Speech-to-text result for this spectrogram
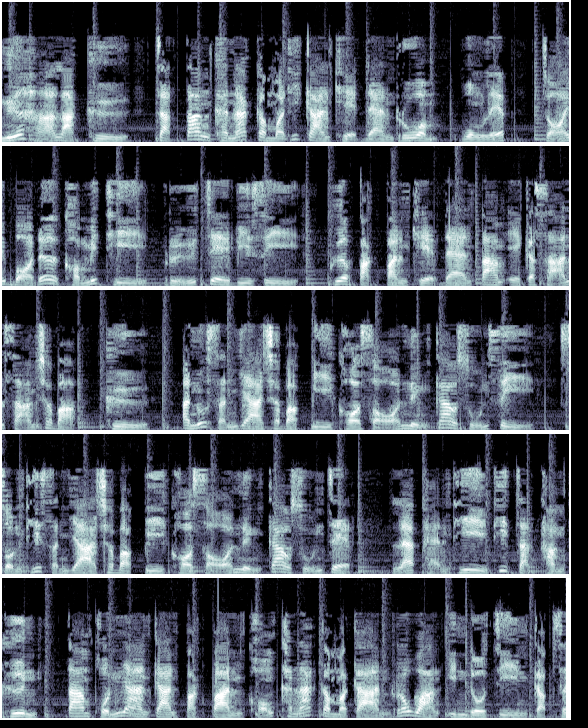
เนื้อหาหลักคือ จัดตั้งคณะกรรมการเขตแดนร่วม วงเล็บ Joint Border Committee หรือ JBC เพื่อปักปันเขตแดนตามเอกสาร 3 ฉบับ คือ อนุสัญญาฉบับปี คศ 1904 สนธิสัญญาฉบับปี คศ 1907 และแผนที่ที่จัดทำขึ้น ตามผลงานการปักปันของคณะกรรมการระหว่างอินโดจีนกับส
